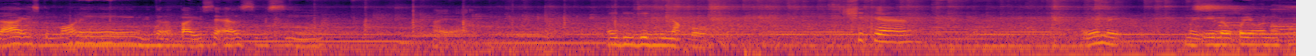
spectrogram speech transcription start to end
guys, good morning. Dito na tayo sa LCC. Ayan. May bibilhin ako. Chicken. Ayan, may, may ilaw pa yung ano ko.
